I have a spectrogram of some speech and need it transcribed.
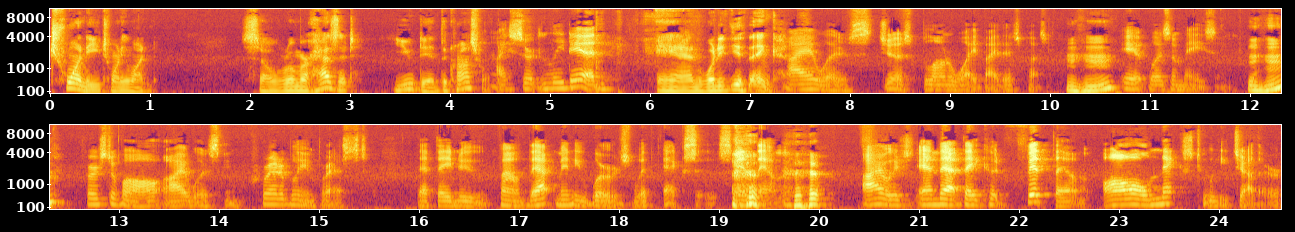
2021. So, rumor has it, you did the crossword. I certainly did. And what did you think? I was just blown away by this puzzle. Mm hmm. It was amazing. Mm hmm. First of all, I was incredibly impressed that they knew found that many words with X's in them. I was and that they could fit them all next to each other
